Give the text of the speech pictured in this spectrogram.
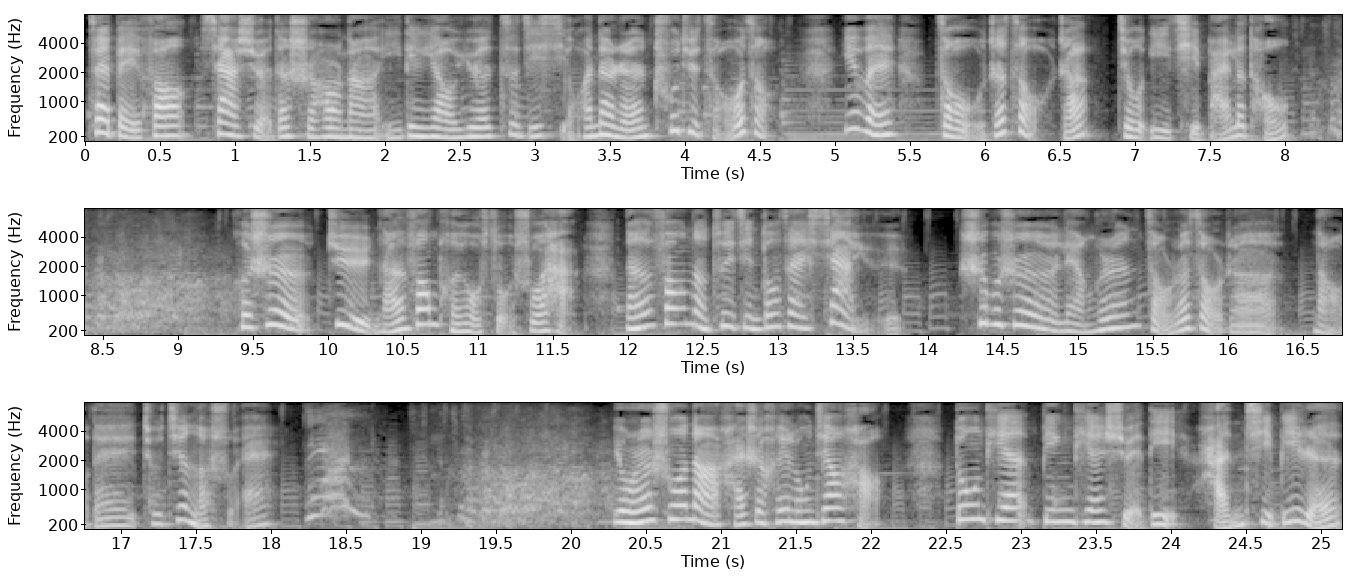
在北方下雪的时候呢，一定要约自己喜欢的人出去走走，因为走着走着就一起白了头。可是，据南方朋友所说，哈，南方呢最近都在下雨，是不是两个人走着走着脑袋就进了水？有人说呢，还是黑龙江好，冬天冰天雪地，寒气逼人，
